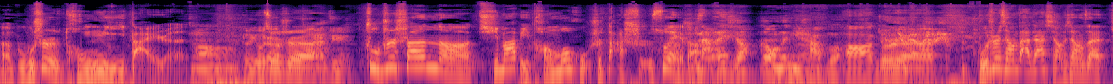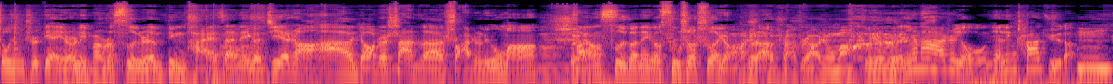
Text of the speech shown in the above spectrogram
呃，不是同一代人。哦，对，有点就是差距。祝枝山呢，起码比唐伯虎是大十岁的。那还行，跟我跟你差不多。啊，就是 不是像大家想象，在周星驰电影里面说四个人并排在那个街上啊，摇着扇子耍着流氓，好像四个那个宿舍舍友似的。耍耍不耍流氓？不是不是，因为他还是有年龄差距的。嗯，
